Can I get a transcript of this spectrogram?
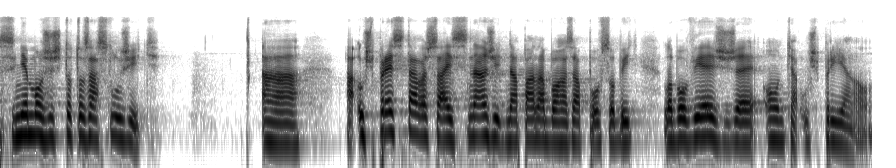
si nemôžeš toto zaslúžiť. A, a už prestávaš sa aj snažiť na Pána Boha zapôsobiť, lebo vieš, že On ťa už prijal.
